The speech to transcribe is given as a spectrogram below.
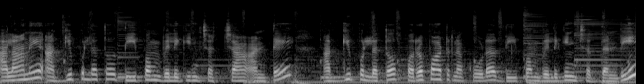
అలానే అగ్గిపుల్లతో దీపం వెలిగించొచ్చా అంటే అగ్గిపుల్లతో పొరపాటున కూడా దీపం వెలిగించొద్దండి.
